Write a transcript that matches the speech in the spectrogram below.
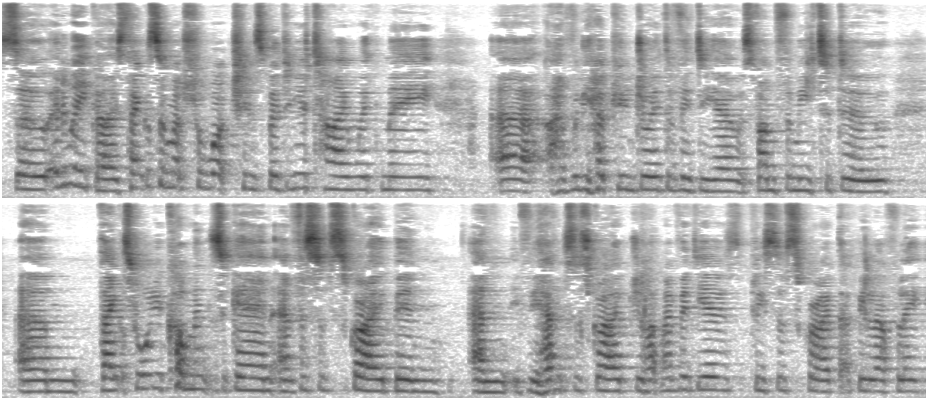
So anyway guys, thanks so much for watching, spending your time with me. Uh, I really hope you enjoyed the video. It's fun for me to do. Um, thanks for all your comments again and for subscribing. And if you haven't subscribed, you like my videos, please subscribe. That'd be lovely.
